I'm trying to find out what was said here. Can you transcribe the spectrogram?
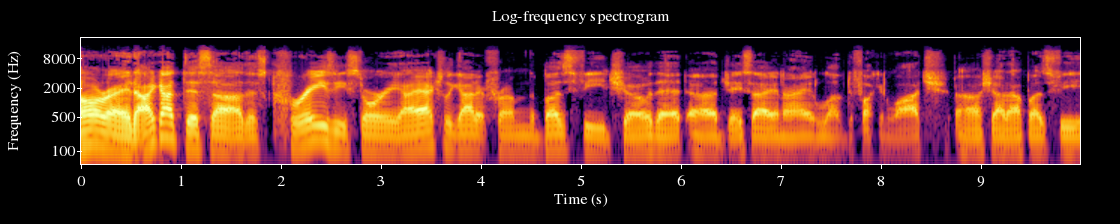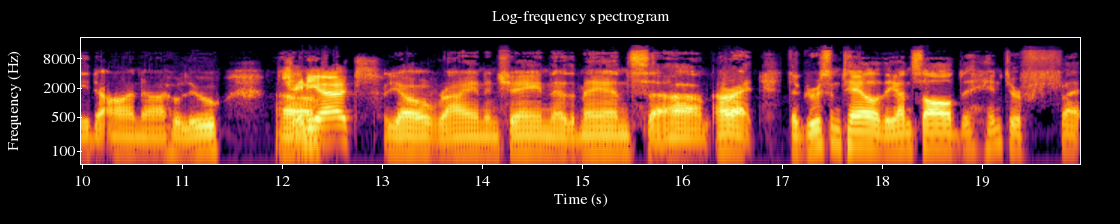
All right, I got this uh, this crazy story. I actually got it from the BuzzFeed show that uh, Jasai and I love to fucking watch. Uh, shout out BuzzFeed on uh, Hulu. Shaniacs. Uh, yo, Ryan and Shane, they're the mans. Um, all right, the gruesome tale of the unsolved Hinterfe-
